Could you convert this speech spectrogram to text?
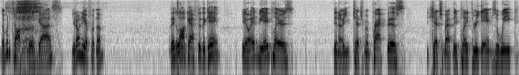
Nobody talks to those guys. You don't hear from them. They Nope. talk after the game. You know, NBA players, you know, you catch them at practice. You catch them after they play three games a week.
